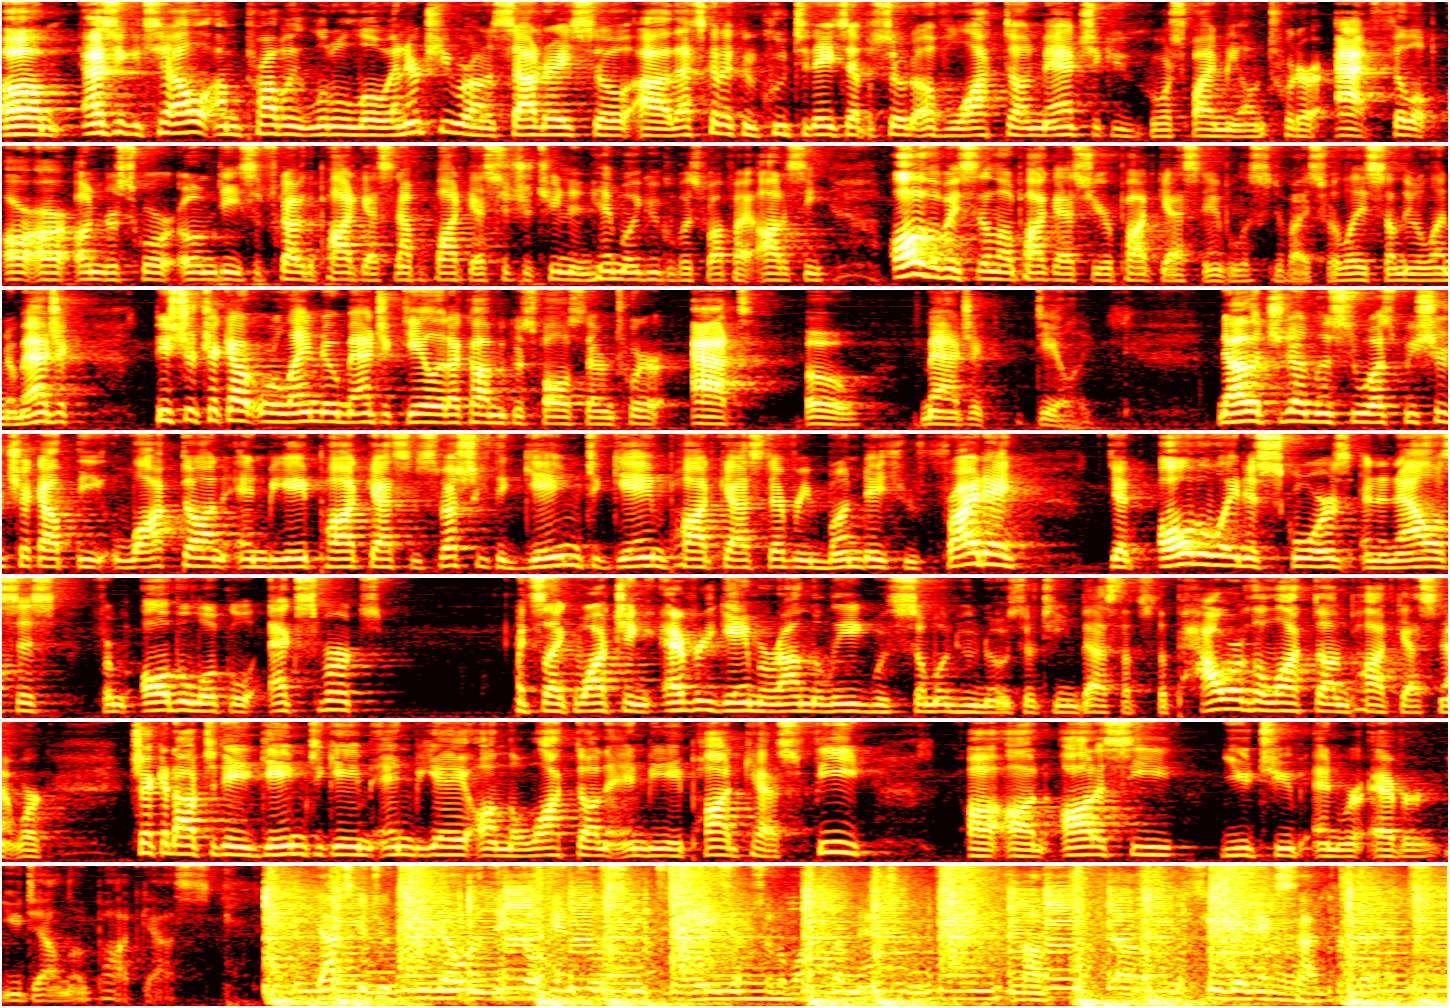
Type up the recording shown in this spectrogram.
Um, as you can tell, I'm probably a little low energy. We're on a Saturday, so uh, that's going to conclude today's episode of Locked On Magic. You can, of course, find me on Twitter at PhilipRR underscore OMD. Subscribe to the podcast, Apple Podcast, Stitcher, TuneIn, Himalaya, Google Play, Spotify, Audacy, all the places to download podcasts to your podcast and listen device. For latest on the Orlando Magic, be sure to check out OrlandoMagicDaily.com. You can follow us there on Twitter at OMagicDaily. Now that you're done listening to us, be sure to check out the Locked On NBA podcast, especially the Game to Game podcast every Monday through Friday. Get all the latest scores and analysis from all the local experts. It's like watching every game around the league with someone who knows their team best. That's the power of the Locked On Podcast Network. Check it out today, game to game NBA on the Locked On NBA podcast feed uh, on Audacy, YouTube, and wherever you download podcasts. That's good to me, though. I want to thank you again for listening to today's episode of Locked On Management. Uh, uh, we'll see you again next time for another episode.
